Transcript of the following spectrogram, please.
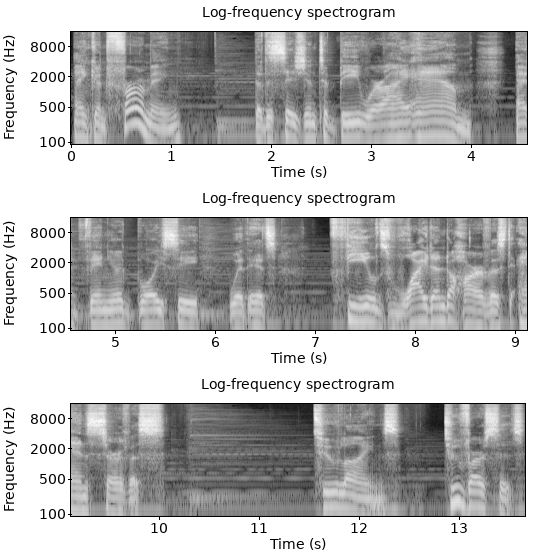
and confirming the decision to be where I am at Vineyard Boise with its fields wide unto harvest and service. Two lines, two verses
